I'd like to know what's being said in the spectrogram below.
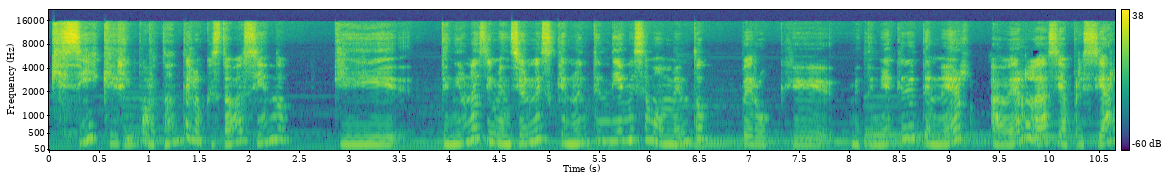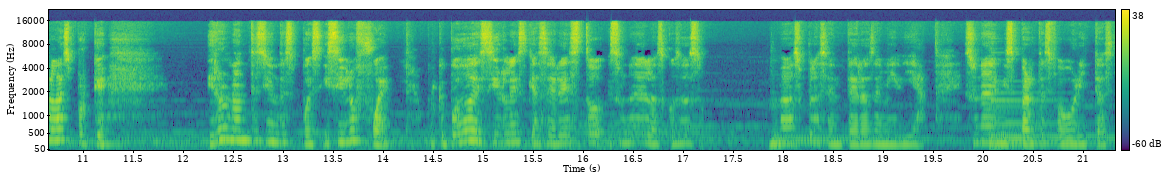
que sí, que era importante lo que estaba haciendo, que tenía unas dimensiones que no entendía en ese momento, pero que me tenía que detener a verlas y apreciarlas porque era un antes y un después. Y sí lo fue, porque puedo decirles que hacer esto es una de las cosas más placenteras de mi día. Es una de mis partes favoritas.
